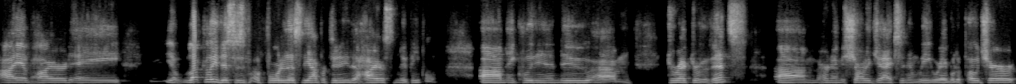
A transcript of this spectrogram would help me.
i have hired a you know luckily this has afforded us the opportunity to hire some new people um, including a new um, director of events um, her name is Charlie Jackson, and we were able to poach her.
